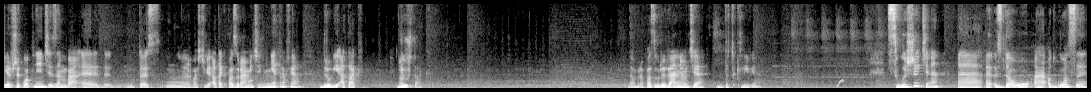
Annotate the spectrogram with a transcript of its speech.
Pierwsze kłapnięcie zęba e, to jest e, Nie. właściwie atak pazurami cię nie trafia. Drugi atak już tak. Dobra, pazury ranią cię dotkliwie. Słyszycie e, z dołu odgłosy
